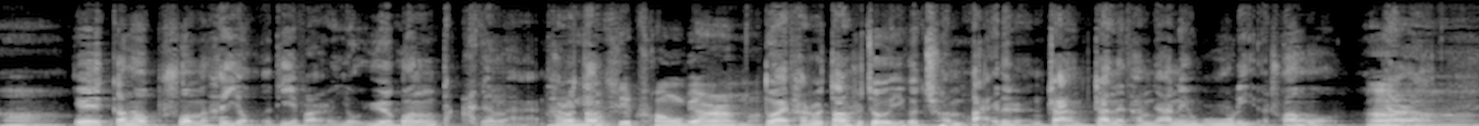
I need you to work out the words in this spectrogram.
啊，因为刚才我不说嘛，他有的地方有月光能打进来。他说当时窗户边上嘛，对，他说当时就有一个全白的人站站在他们家那屋里的窗户边上。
